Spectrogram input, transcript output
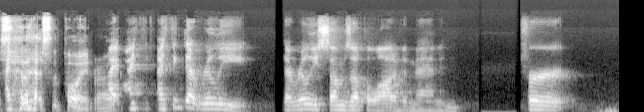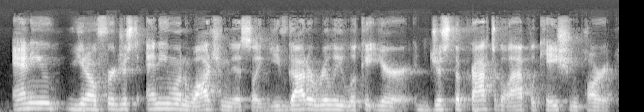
So think- that's the point, I, right? I I think that really that really sums up a lot of it, man. And for any you know for just anyone watching this, like you've got to really look at your just the practical application part.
